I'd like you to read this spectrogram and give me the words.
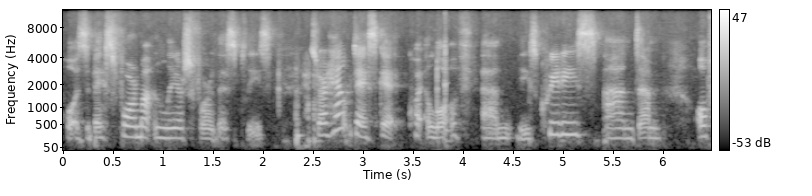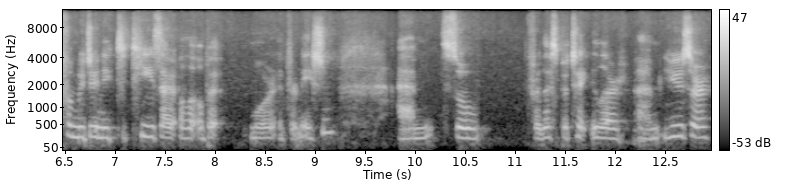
What is the best format and layers for this, please? So our help desk get quite a lot of um, these queries and um, often we do need to tease out a little bit more information. Um, so for this particular um, user,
